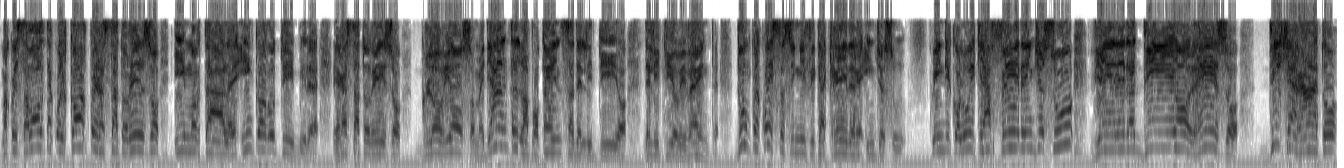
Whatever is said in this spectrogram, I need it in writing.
ma questa volta quel corpo era stato reso immortale, incorruttibile, era stato reso glorioso mediante la potenza dell'Iddio, dell'Iddio vivente. Dunque questo significa credere in Gesù. Quindi colui che ha fede in Gesù viene da Dio reso, dichiarato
